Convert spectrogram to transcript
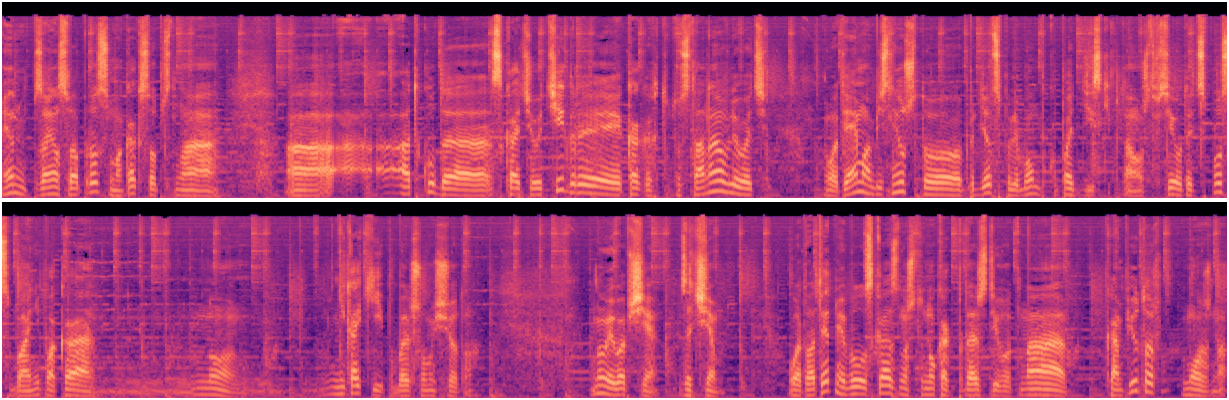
И он мне позвонил с вопросом, а как, собственно, а, откуда скачивать игры, как их тут устанавливать. Вот, я ему объяснил, что придется по-любому покупать диски, потому что все вот эти способы, они пока, ну, никакие, по большому счету. Ну и вообще, зачем? Вот, в ответ мне было сказано, что, ну как, подожди, вот на компьютер можно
